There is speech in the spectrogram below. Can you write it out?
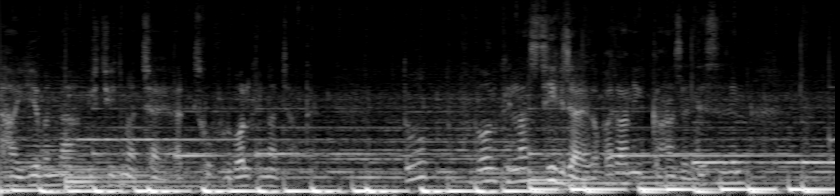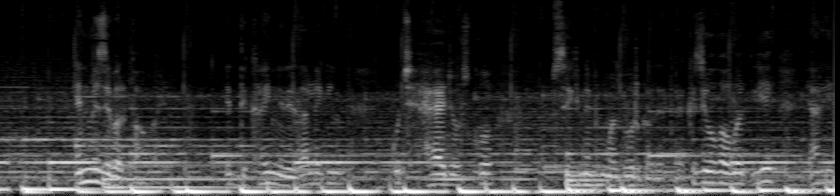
हाँ ये बंदा इस चीज़ में अच्छा है, यार, इसको फुटबॉल खेलना चाहता है। तो फुटबॉल खेलना सीख जाएगा। पता नहीं कहाँ से। This is an invisible power ये दिखाई नहीं देता, लेकिन कुछ है जो उसको सीखने पे मजबूर कर देता है। किसी को कहोगे ये, यार, ये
